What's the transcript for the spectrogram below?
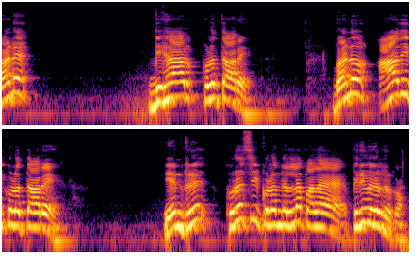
பனு பிகார் குலத்தாரே பனு ஆதி குலத்தாரே என்று குரசி குலங்களில் பல பிரிவுகள் இருக்கும்.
